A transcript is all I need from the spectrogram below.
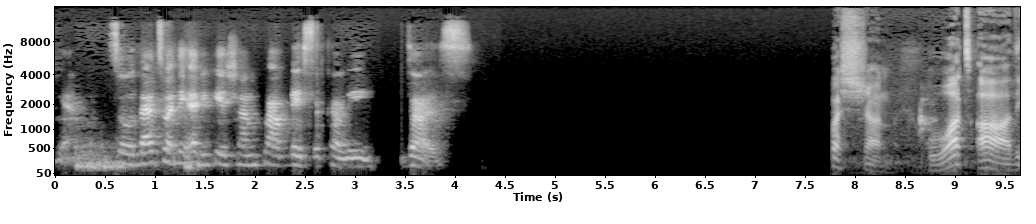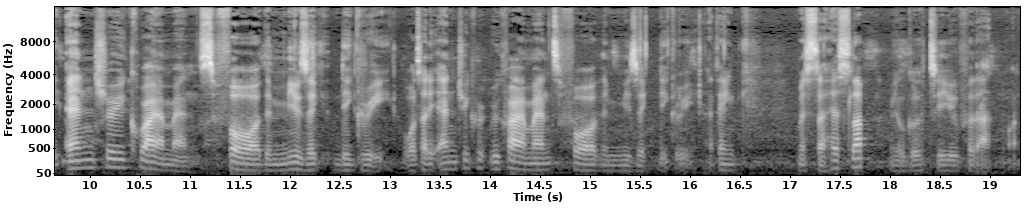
Yeah, so that's what the education club basically does. Question. What are the entry requirements for the music degree? What are the entry requirements for the music degree? I think Mr. Hislop, we'll go to you for that one.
